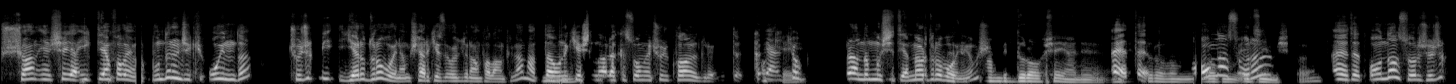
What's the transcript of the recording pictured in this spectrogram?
şu an ya şey ya ilk diyen falan yok. Bundan önceki oyunda çocuk bir yarı drop oynamış. Herkesi öldüren falan filan. Hatta Hı hı. 12 yaşında alakası olmayan çocuk falan öldürüyor. Yani Okey. çok random bullshit ya. Murder Evet, oynuyormuş. Tam bir draw şey yani. Evet, evet. Draw'un, Ondan sonra-. Evet evet. Ondan sonra çocuk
